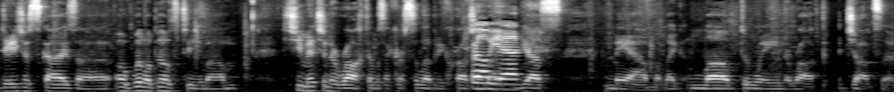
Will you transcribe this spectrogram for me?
Deja Skye's uh, oh Willow Pill's team. Um, she mentioned The Rock. That was like her celebrity crush. Oh, I'm like, yeah. yes, ma'am. Like love Dwayne The Rock Johnson.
